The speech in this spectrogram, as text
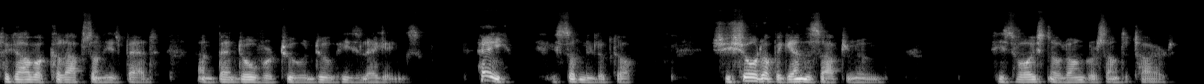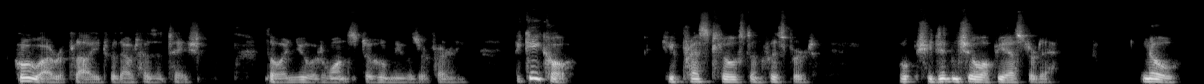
Tagawa collapsed on his bed and bent over to undo his leggings. Hey, he suddenly looked up. She showed up again this afternoon. His voice no longer sounded tired. Who? I replied without hesitation, though I knew at once to whom he was referring. Akiko! He pressed close and whispered, oh, She didn't show up yesterday. No,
